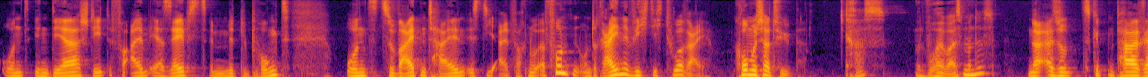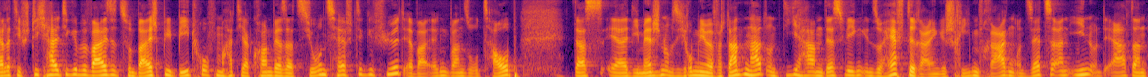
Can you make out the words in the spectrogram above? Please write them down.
und in der steht vor allem er selbst im Mittelpunkt und zu weiten Teilen ist die einfach nur erfunden und reine Wichtigtuerei. Komischer Typ. Krass. Und woher weiß man das? Na, also es gibt ein paar relativ stichhaltige Beweise. Zum Beispiel, Beethoven hat ja Konversationshefte geführt. Er war irgendwann so taub, dass er die Menschen um sich herum nicht mehr verstanden hat. Und die haben deswegen in so Hefte reingeschrieben, Fragen und Sätze an ihn. Und er hat dann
